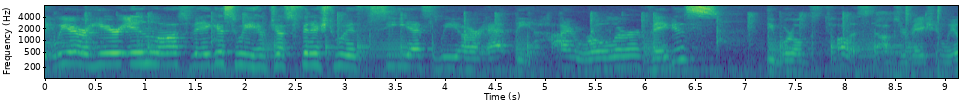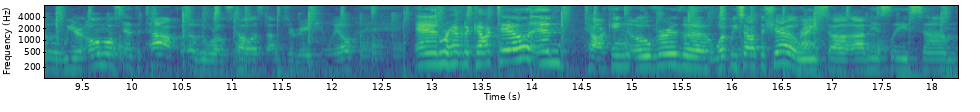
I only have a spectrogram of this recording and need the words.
Right, we are here in Las Vegas. We have just finished with CES. We are at the High Roller Vegas, the world's tallest observation wheel. We are almost at the top of the world's tallest observation wheel. And we're having a cocktail and talking over the what we saw at the show. We saw obviously some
